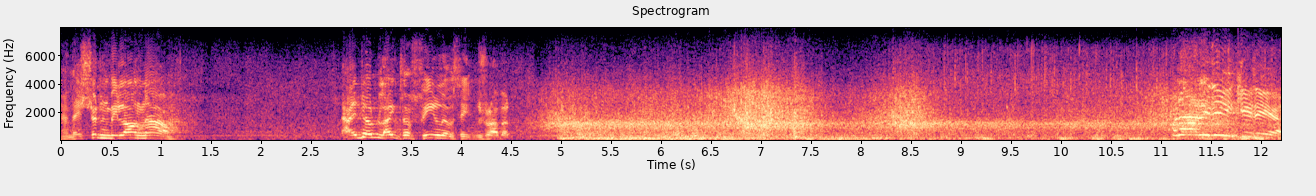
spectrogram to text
And they shouldn't be long now. I don't like the feel of things, Robert. But how did he get here?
